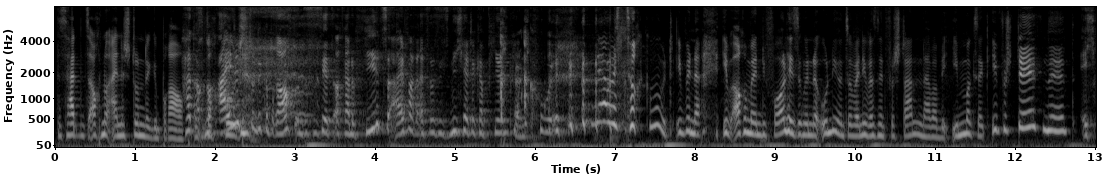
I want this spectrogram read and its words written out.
Das hat jetzt auch nur eine Stunde gebraucht. Hat das auch noch eine Stunde gebraucht und das ist jetzt auch gerade viel zu einfach, als dass ich es nicht hätte kapieren können. Cool. ja, aber ist doch gut. Ich bin da, habe auch immer in die Vorlesungen in der Uni und so, wenn ich was nicht verstanden habe, habe ich immer gesagt, ich verstehe es nicht. Ich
